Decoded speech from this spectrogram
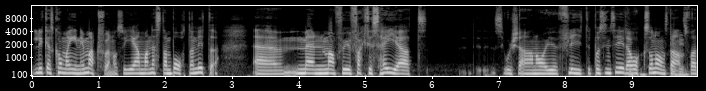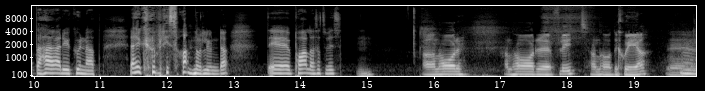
lyckas komma in i matchen och så ger man nästan bort den lite. Eh, men man får ju faktiskt säga att Solskjaer har ju flytet på sin sida också någonstans för att det här hade ju kunnat, det hade kunnat bli så annorlunda. Det är på alla sätt och vis. Mm. Han har, han har eh, flyt, han har de Gea. Mm.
